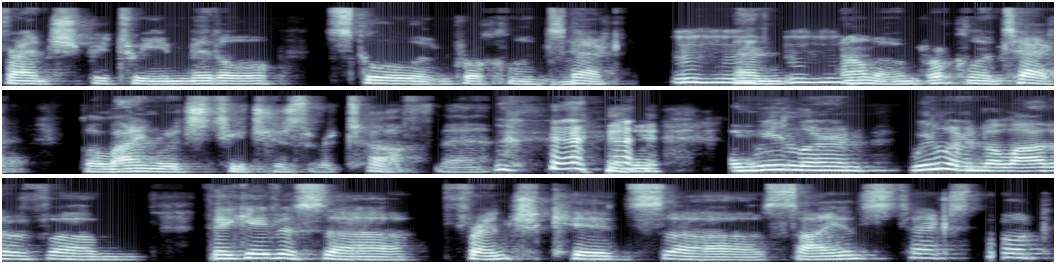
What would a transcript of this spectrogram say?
French between middle school and Brooklyn Tech, Mhm, and mhm. I don't know in Brooklyn Tech the language teachers were tough, man. and we learned we learned a lot of um, they gave us a french kids uh, science textbook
